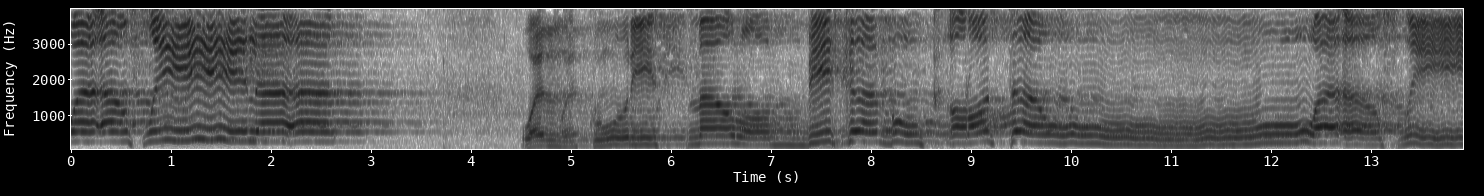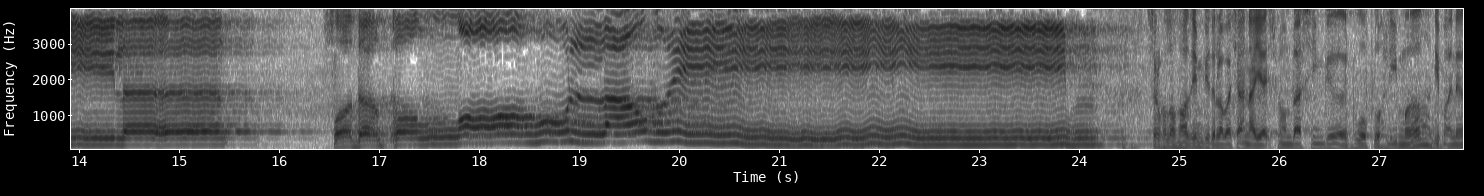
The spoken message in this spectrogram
وأصيلا. واذكر اسم ربك بكرة وأصيلا. صدق الله العظيم. Surah kita dah bacaan ayat 19 hingga 25 di mana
